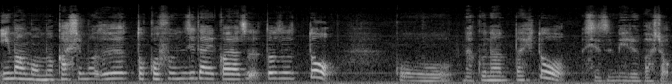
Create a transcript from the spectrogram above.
今も昔もずっと古墳時代からずっとずっとこう亡くなった人を沈める場所。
